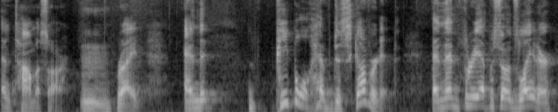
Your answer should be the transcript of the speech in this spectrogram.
and Thomas are, mm. right? And that people have discovered it, and then three episodes later.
